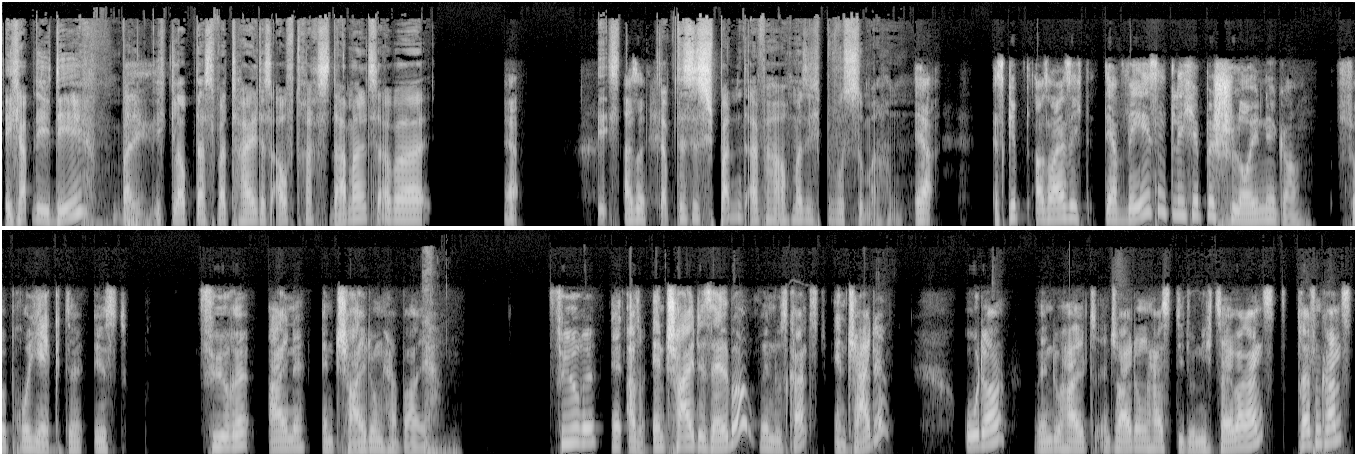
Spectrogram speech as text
Ich habe eine Idee, weil ich glaube, das war Teil des Auftrags damals, aber Ich also, glaube, das ist spannend, einfach auch mal sich bewusst zu machen. Ja. Es gibt aus meiner Sicht, der wesentliche Beschleuniger für Projekte ist, führe eine Entscheidung herbei. Ja. Führe, also entscheide selber, wenn du es kannst, entscheide. Oder wenn du halt Entscheidungen hast, die du nicht selber kannst, treffen kannst,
